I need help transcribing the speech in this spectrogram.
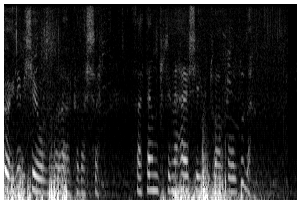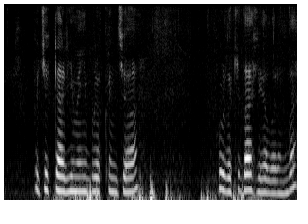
öyle bir şey oldular arkadaşlar. Zaten bu sene her şey bir tuhaf oldu da. Böcekler yemeği bırakınca buradaki dahliyalarında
